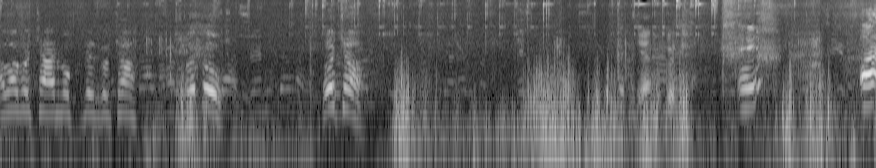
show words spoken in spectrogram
აბა გოჩა არ მოგხვდეს გოჩა. ოტო. გოჩა. Yeah, good. ايه اه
